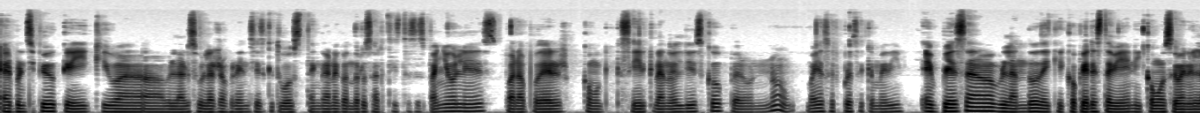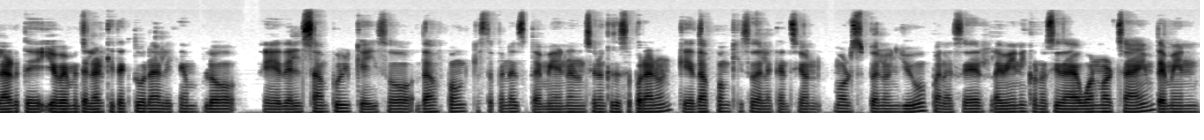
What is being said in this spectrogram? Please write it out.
Al principio creí que iba a hablar sobre las referencias que tuvo Zetangana con otros artistas españoles para poder como que seguir creando el disco, pero no, vaya sorpresa que me di. Empieza hablando de que copiar está bien y cómo se ve en el arte y obviamente la arquitectura, el ejemplo eh, del sample que hizo Daft Punk, que hasta apenas también anunciaron que se separaron, que Daft Punk hizo de la canción More Spell on You para hacer la bien y conocida One More Time. También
